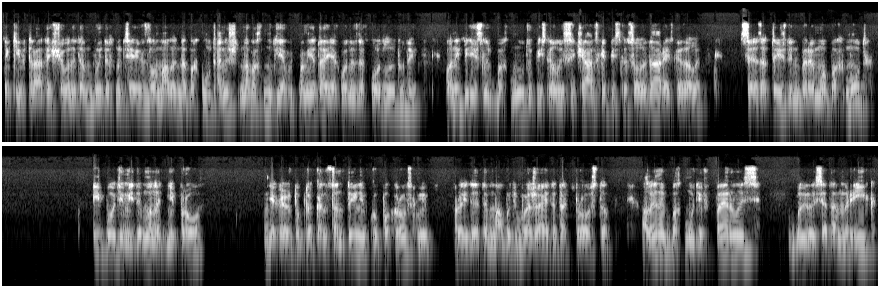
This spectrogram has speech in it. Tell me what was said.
такі втрати, що вони там видихнуться, як зламали на Бахмут. А ж на Бахмут, я пам'ятаю, як вони заходили туди. Вони підійшли к Бахмуту після Лисичанська, після Солидара і сказали: все за тиждень беремо Бахмут і потім йдемо на Дніпро. Я кажу, тобто Константинівку, Покровську пройдете, мабуть, вважаєте так просто. Але вони в Бахмуті вперлись, билися там рік,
